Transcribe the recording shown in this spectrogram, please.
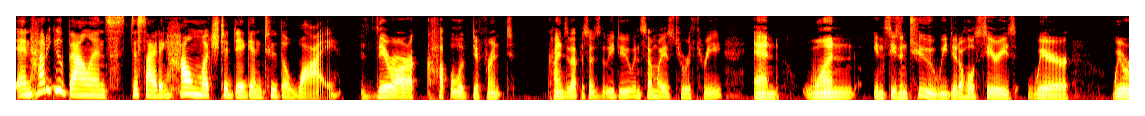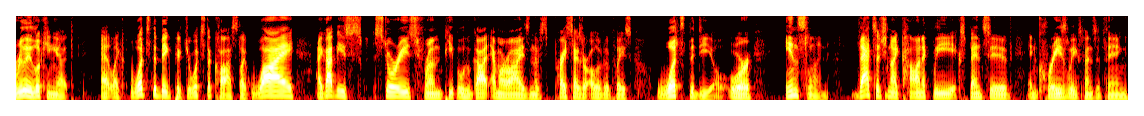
And how do you balance deciding how much to dig into the why? There are a couple of different kinds of episodes that we do in some ways, two or three. And one in season two, we did a whole series where we were really looking at at like what's the big picture, what's the cost, like why I got these stories from people who got MRIs and the price tags are all over the place. What's the deal? Or insulin. That's such an iconically expensive and crazily expensive thing.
